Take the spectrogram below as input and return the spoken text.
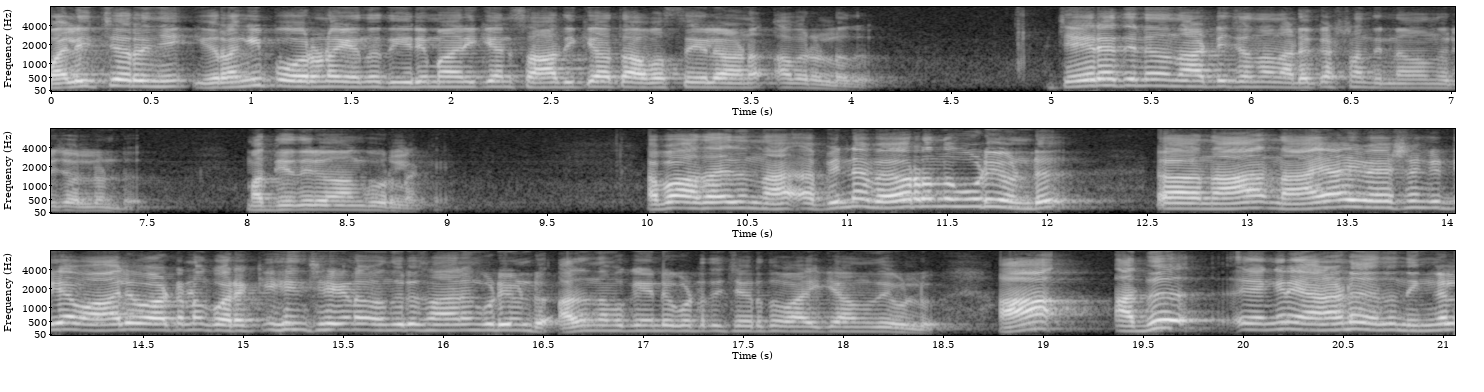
വലിച്ചെറിഞ്ഞ് ഇറങ്ങിപ്പോരണോ എന്ന് തീരുമാനിക്കാൻ സാധിക്കാത്ത അവസ്ഥയിലാണ് അവരുള്ളത്. ചേര തിന്നുന്ന നാട്ടിൽ ചെന്ന നടുക്കഷ്ണം തിന്നണമെന്നൊരു ചൊല്ലുണ്ട്. മധ്യ തിരുവിതാംകൂറിലൊക്കെ. അപ്പോൾ അതായത് പിന്നെ വേറൊന്നു കൂടിയുണ്ട്. നായായി വേഷം കിട്ടിയ വാൽ വാട്ടണം കുരയ്ക്കുകയും ചെയ്യണം എന്നൊരു സാധനം കൂടിയുണ്ട്. അത് നമുക്ക് അതിന്റെ കൂട്ടത്തിൽ ചേർത്ത് വായിക്കാവുന്നതേ ഉള്ളൂ. ആ അത് എങ്ങനെയാണ് എന്ന് നിങ്ങൾ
